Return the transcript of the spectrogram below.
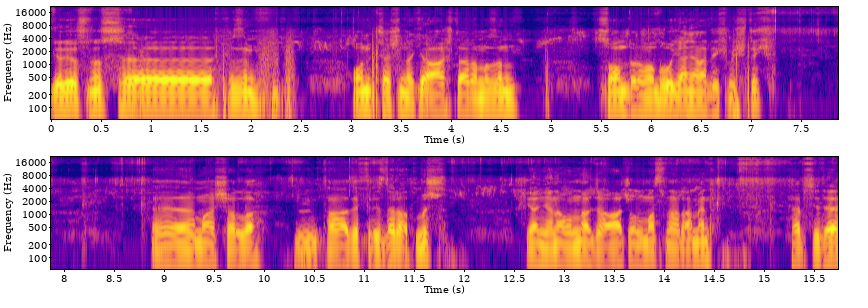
Görüyorsunuz ee, bizim 13 yaşındaki ağaçlarımızın son durumu bu. Yan yana dikmiştik. Ee, maşallah taze filizler atmış. Yan yana onlarca ağaç olmasına rağmen hepsi de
